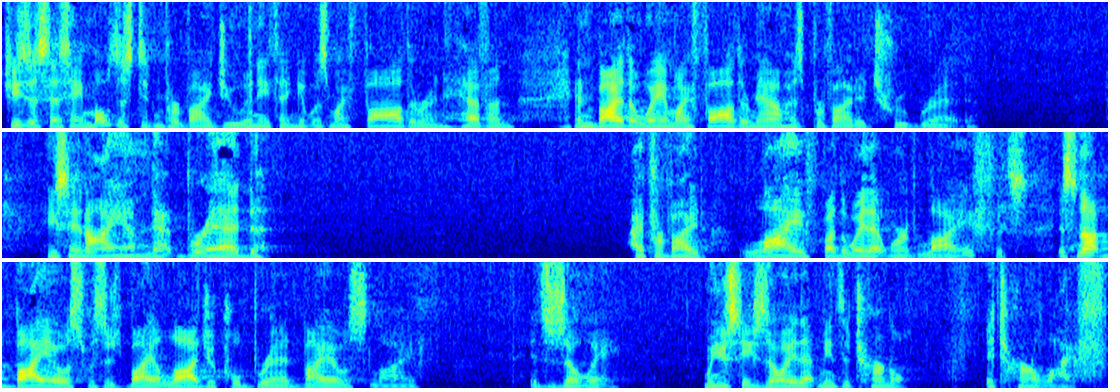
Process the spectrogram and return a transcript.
Jesus says, Hey, Moses didn't provide you anything. It was my Father in heaven. And by the way, my Father now has provided true bread. He's saying, I am that bread. I provide life. By the way, that word life, it's, it's not bios, which is biological bread, bios life. It's zoe. When you see zoe, that means eternal, eternal life.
